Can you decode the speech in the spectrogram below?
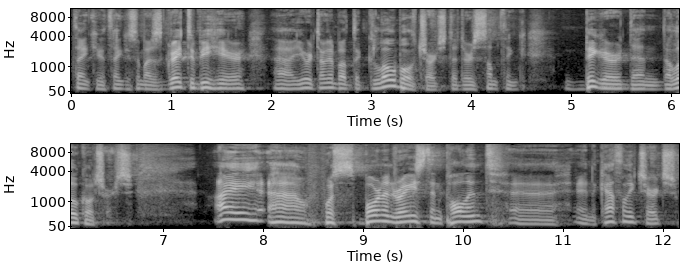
Thank you. Thank you so much. It's great to be here. Uh, you were talking about the global church, that there's something bigger than the local church. I uh, was born and raised in Poland uh, in a Catholic church.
